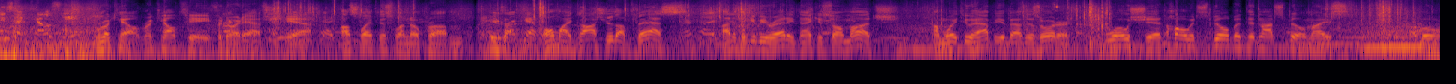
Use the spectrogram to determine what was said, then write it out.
You said Kelsey? Raquel, Raquel T for Raquel DoorDash. T? Yeah. Okay. I'll swipe this one, no problem. Got- oh my gosh, you're the best. Raquel. I didn't think you'd be ready. Thank you so much. I'm way too happy about this order. Whoa, shit. Oh, it spilled but did not spill. Nice. Boom.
